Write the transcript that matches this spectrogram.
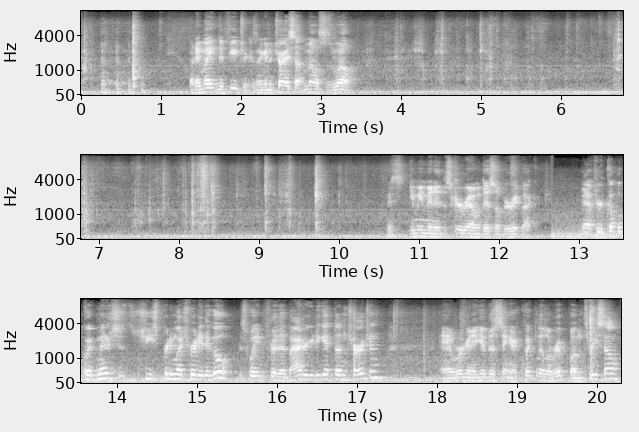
but I might in the future because I'm going to try something else as well. Just give me a minute to screw around with this. I'll be right back. After a couple quick minutes, she's pretty much ready to go. Just waiting for the battery to get done charging. And we're going to give this thing a quick little rip on 3 cell.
